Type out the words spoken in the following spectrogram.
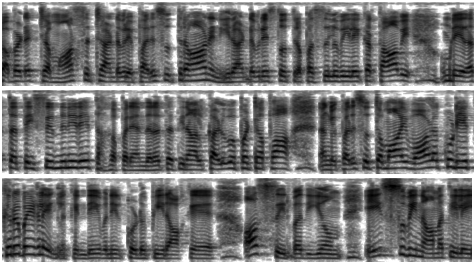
கபடற்ற மாசற்ற ஆண்டவரே பரிசுத்திரான நீராண்டவரே ஸ்தோத்திர பசிலுவையிலே கர்த்தாவே உம்முடைய ரத்தத்தை சிந்தினரே தகப்பறே அந்த ரத்தத்தினால் கழுவப்பட்டப்பா நாங்கள் பரிசுத்தமாய் வாழக்கூடிய கிருபைகளை எங்களுக்கு தேவனில் கொடுப்பீராக. ஆசீர்வதியும் இயேசுவின் நாமத்திலே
